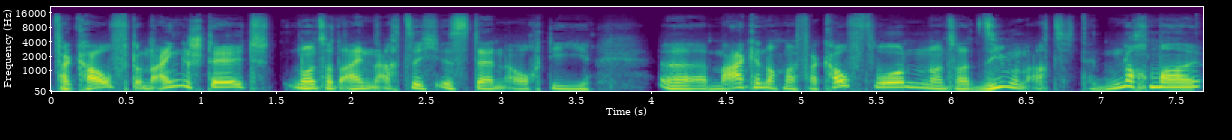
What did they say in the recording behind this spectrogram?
verkauft und eingestellt. 1981 ist dann auch die äh, Marke nochmal verkauft worden, 1987 dann nochmal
